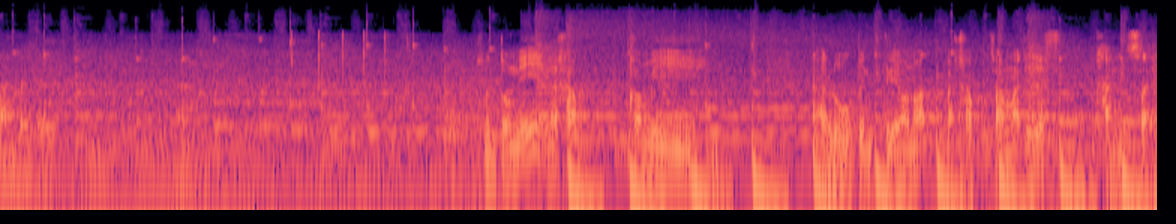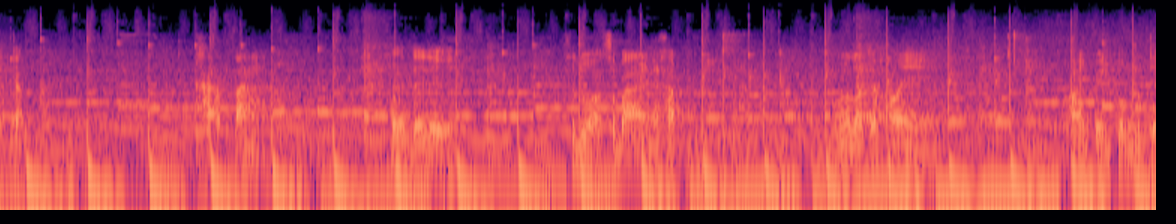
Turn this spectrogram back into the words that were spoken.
ตั้งได้เลยนะส่วนตรงนี้นะครับก็มีรูเป็นเกลียวน็อตนะครับ สามารถที่จะขันใส่กับขาตั้ง เปิดได้เลย สะดวกสบายนะครับสมมติว่าเราจะห้อย ห้อยเป็นพวงกุญแจ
